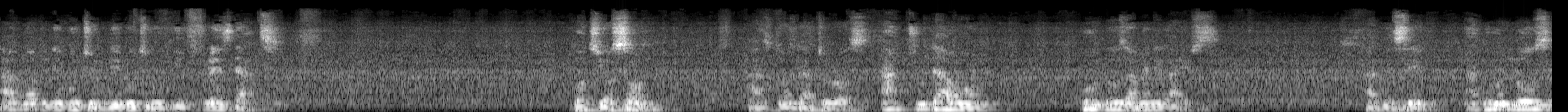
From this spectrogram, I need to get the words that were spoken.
I have not been able to be able to influence that. But your son has done that to us. And through that one, who knows how many lives have been saved? And who knows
